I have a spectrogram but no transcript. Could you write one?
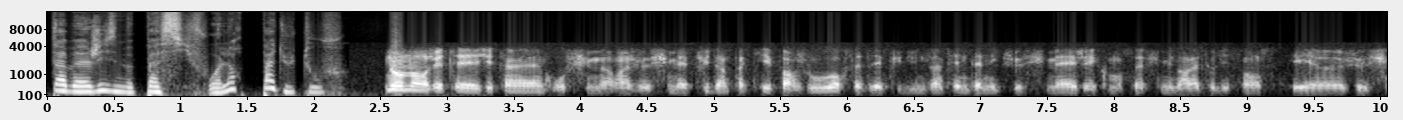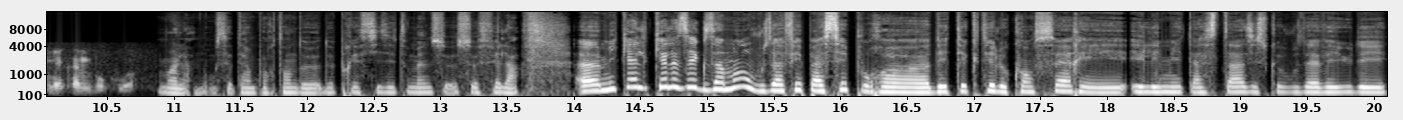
tabagisme passif ou alors pas du tout? Non, non, j'étais j'étais un gros fumeur. Hein. Je fumais plus d'un paquet par jour. Ça faisait plus d'une vingtaine d'années que je fumais. J'avais commencé à fumer dans l'adolescence et euh, je fumais quand même beaucoup. Hein. Voilà, donc c'est important de, préciser tout de même ce, fait-là. Euh, Michael, quels examens vous a fait passer pour euh, détecter le cancer et les métastases? Est-ce que vous avez eu des,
